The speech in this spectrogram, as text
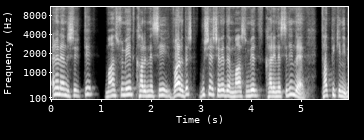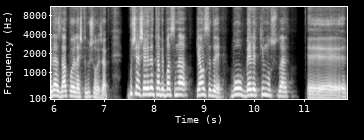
en önemlisi de masumiyet karinesi vardır. Bu çerçevede masumiyet karinesinin de tatbikini biraz daha kolaylaştırmış olacak. Bu çerçevede tabi basına yansıdı. Bu belirttiğim hususlar e,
